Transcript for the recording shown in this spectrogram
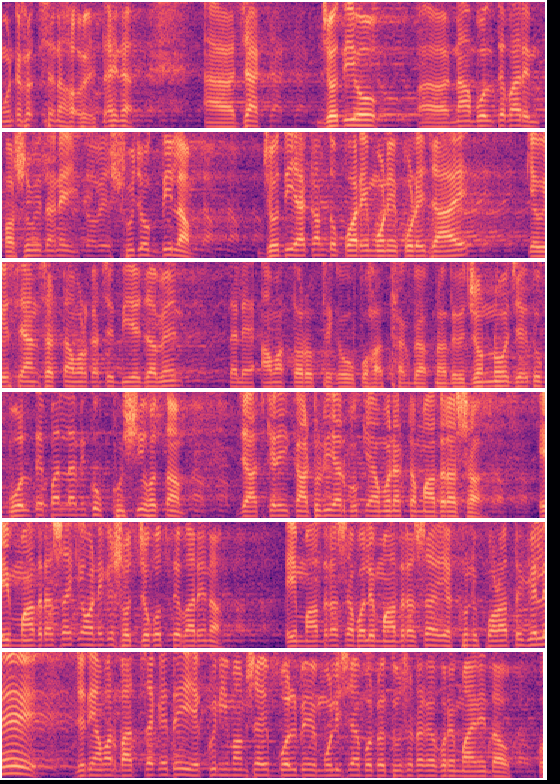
মনে হচ্ছে না হবে, তাই না? যাক, যদিও না বলতে পারেন, অসুবিধা নেই, তবে সুযোগ দিলাম। যদি একান্ত পরে মনে পড়ে যায়, কেউ এসে অ্যান্সারটা আমার কাছে দিয়ে যাবেন, তাহলে আমার তরফ থেকে উপহার থাকবে আপনাদের জন্য। যেহেতু বলতে পারলে আমি খুব খুশি হতাম যে আজকের এই কাটুরিয়ার বুকে এমন একটা মাদ্রাসা। এই মাদ্রাসাকে অনেকে সহ্য করতে পারে না। এই মাদ্রাসা বলে মাদ্রাসায় এক্ষুনি পড়াতে গেলে যদি আমার বাচ্চাকে দেই, এক্ষুনি ইমাম সাহেব বলবে, মলি সাহেব বলবে, দুশো টাকা করে মাইনে দাও। ও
